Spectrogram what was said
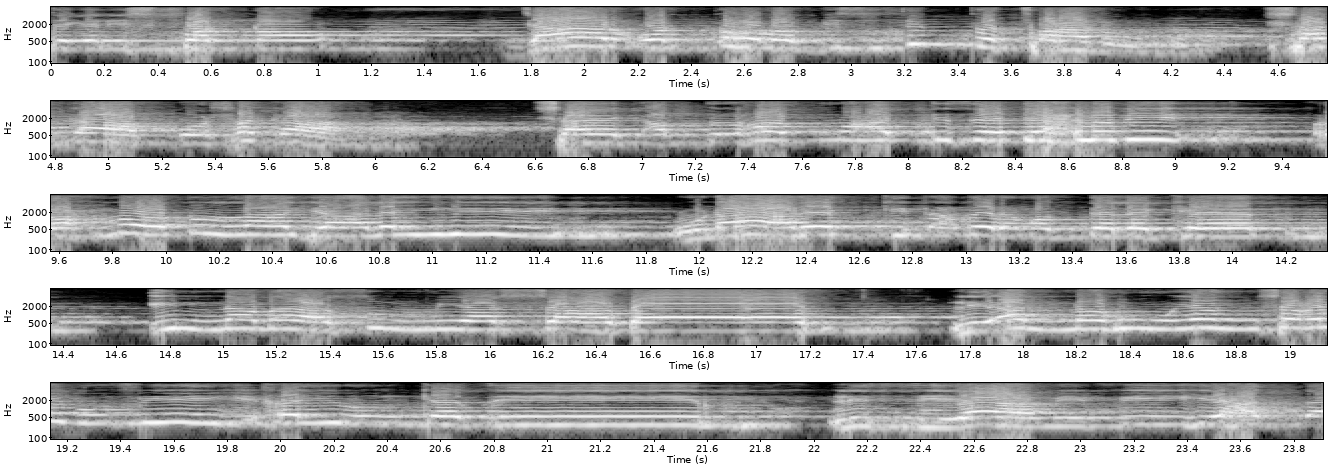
থেকে নিষ্পন্ন। যার অর্থ হলো বিস্তৃত ছড়ানো শাখা পোশাখা শায়েখ আব্দুল হক মুহাদ্দিসে দেহলবি রহমতুল্লাহ আলাইহি উনার এক কিতাবের মধ্যে লেখেন ইন্নামা সুম্মিয়া শাবান لأنه ينشعب فيه خير كثير للصيام فيه حتى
